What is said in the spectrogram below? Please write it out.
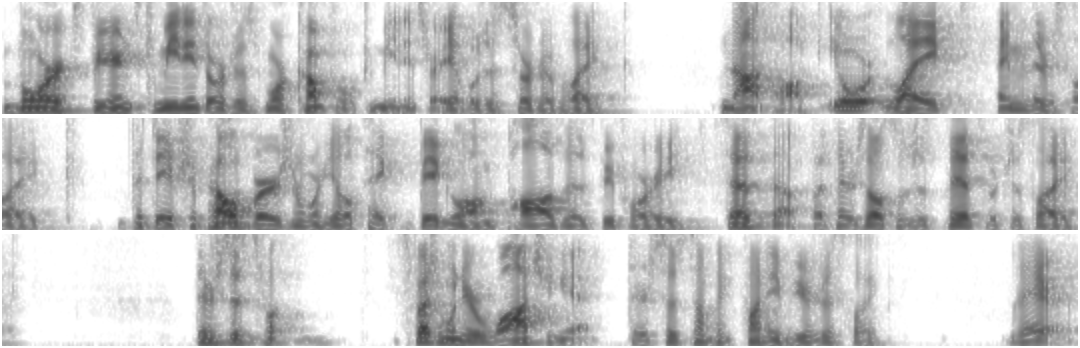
more experienced comedians or just more comfortable comedians are able to just sort of like not talk. Or like i mean there's like the dave chappelle version where he'll take big long pauses before he says stuff but there's also just this which is like there's just especially when you're watching it there's just something funny if you're just like there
